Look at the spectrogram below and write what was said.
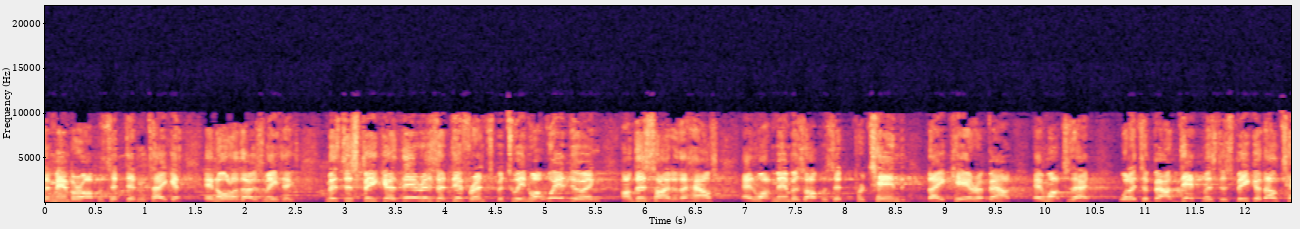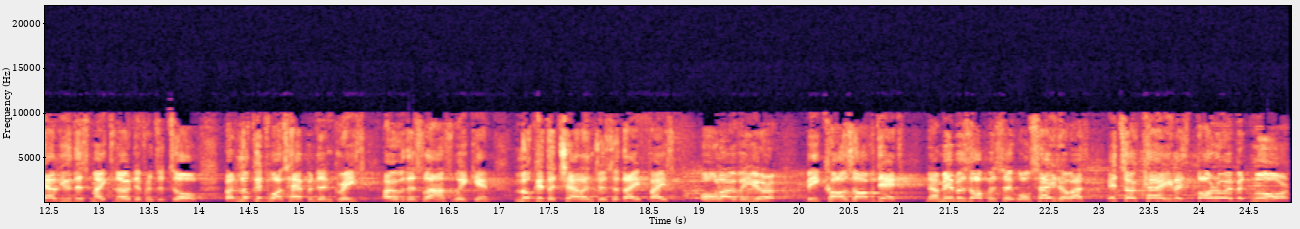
The member opposite didn't take it in all of those meetings. Mr Speaker, there is a difference between what we're doing on this side of the House and what members opposite pretend they care about. And what's that? Well, it's about debt, Mr Speaker. They'll tell you this makes no difference at all. But look at what's happened in Greece over this last weekend. Look at the challenges that they face all over Europe because of debt. Now, members opposite will say to us, it's okay, let's borrow a bit more.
